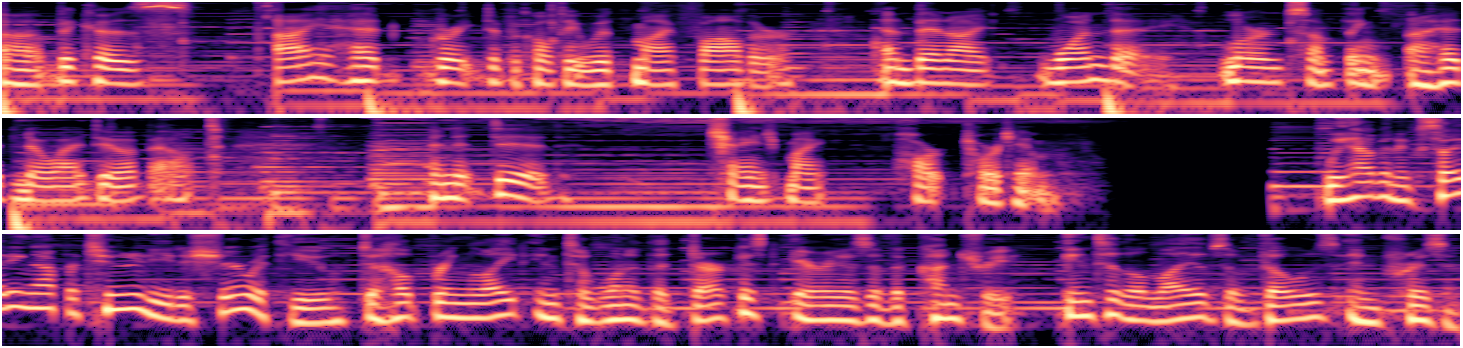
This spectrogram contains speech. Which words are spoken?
uh, because I had great difficulty with my father, and then I one day learned something I had no idea about, and it did change my heart toward him. We have an exciting opportunity to share with you to help bring light into one of the darkest areas of the country, into the lives of those in prison.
